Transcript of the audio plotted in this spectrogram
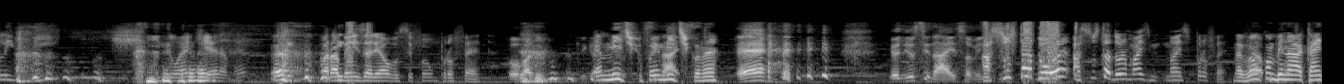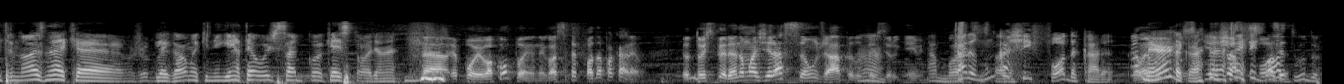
Mas é! Falei, vixe, não é que era mesmo? Parabéns, Ariel, você foi um profeta. Valeu. Obrigado. É mítico, foi Sinais. mítico, né? É. eu li os sinais, somente. Assustador, assustador, mais, mais profeta. Mas vamos Tá combinar cá entre nós, né? Que é um jogo legal, mas que ninguém até hoje sabe qual que é a história, né? Não, eu, pô, eu acompanho. O negócio é foda pra caramba. Eu tô esperando uma geração já pelo Ah. terceiro game. Ah, Cara, eu nunca história. achei foda, cara. É é merda, muito cara. É igual foda. tudo.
